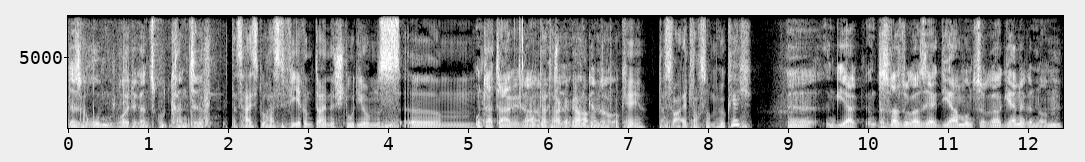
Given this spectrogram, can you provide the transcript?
das Grubengebäude ganz gut kannte. Das heißt, du hast während deines Studiums ähm, Untertage gearbeitet. Untertage gearbeitet, genau. okay. Das war einfach so möglich? Äh, ja, das war sogar sehr, die haben uns sogar gerne genommen,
